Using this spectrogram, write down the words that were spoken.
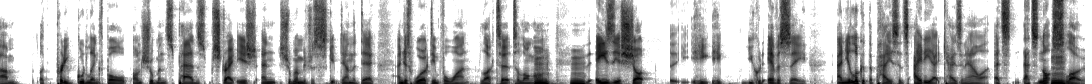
um, like pretty good length ball on Shubman's pads straight ish, and Shubman just skipped down the deck and just worked him for one like to, to long on. The easiest shot uh, he he you could ever see. And you look at the pace; it's 88 k's an hour. It's that's not slow.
